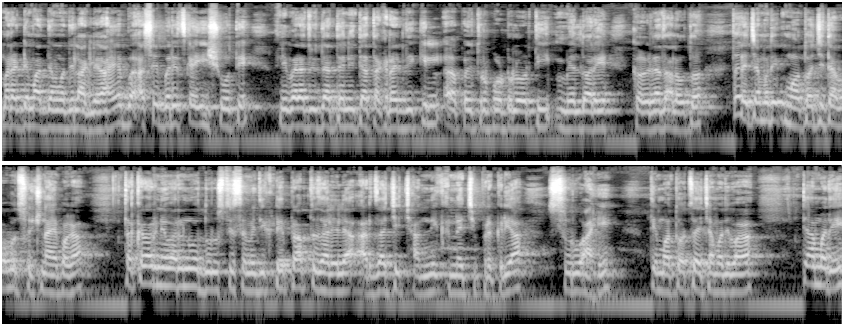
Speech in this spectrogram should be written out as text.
मराठी माध्यमामध्ये लागलेलं आहे. ब असे बरेच काही इश्यू होते आणि बऱ्याच विद्यार्थ्यांनी त्या तक्रारी देखील पवित्र पोर्टलवरती मेलद्वारे कळवण्यात आलं होतं. तर याच्यामध्ये एक महत्त्वाची त्याबाबत सूचना आहे बघा. तक्रार निवारण व दुरुस्ती समितीकडे प्राप्त झालेल्या अर्जाची छाननी करण्याची प्रक्रिया सुरू आहे. ते महत्त्वाचं याच्यामध्ये बघा. त्यामध्ये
